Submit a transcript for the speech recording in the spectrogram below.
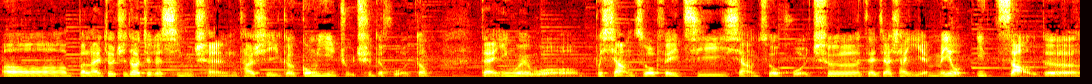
呃，本来就知道这个行程它是一个公益主持的活动，但因为我不想坐飞机，想坐火车，再加上也没有一早的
